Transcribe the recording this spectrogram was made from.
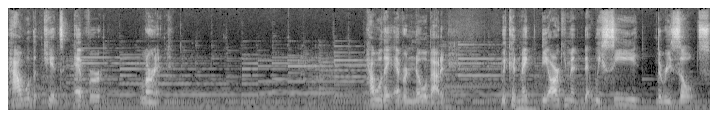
how will the kids ever learn it? How will they ever know about it? We could make the argument that we see the results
